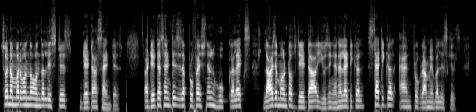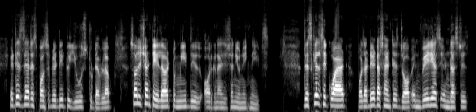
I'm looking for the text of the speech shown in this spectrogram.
So number one on the list is data scientist. A data scientist is a professional who collects large amount of data using analytical, statistical and programmable skills. It is their responsibility to use to develop solution tailored to meet the organization unique needs. The skills required for the data scientist job in various industries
